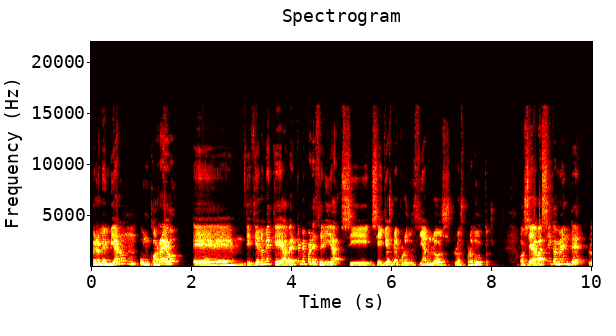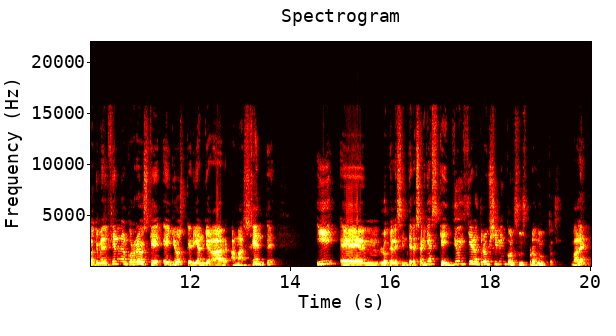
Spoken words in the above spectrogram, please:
pero me enviaron un correo eh, diciéndome que a ver qué me parecería si, si ellos me producían los, los productos. O sea, básicamente lo que me decían en el correo es que ellos querían llegar a más gente y em, lo que les interesaría es que yo hiciera dropshipping con sus productos, ¿vale?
